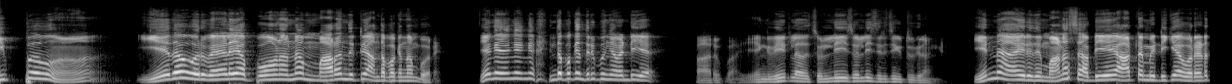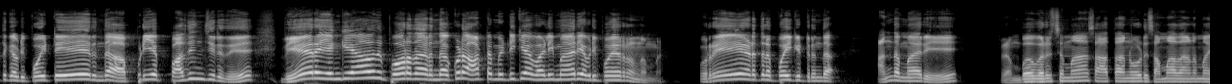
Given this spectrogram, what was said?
இப்போவும் ஏதோ ஒரு வேலையாக போனேன்னா மறந்துட்டு அந்த பக்கம் தான் போகிறேன் எங்க எங்க எங்க? இந்த பக்கம் திருப்புங்க வண்டியை. பாருப்பா எங்கள் வீட்டில் அதை சொல்லி சொல்லி சிரிச்சுக்கிட்டு இருக்கிறாங்க. என்ன ஆயிருது? மனசு அப்படியே ஆட்டோமேட்டிக்காக ஒரு இடத்துக்கு அப்படி போயிட்டே இருந்தா அப்படியே பதிஞ்சிருது. வேற எங்கேயாவது போறதா இருந்தா கூட ஆட்டோமேட்டிக்காக வழி மாதிரி அப்படி போயிடுறோம் நம்ம. ஒரே இடத்துல போய்கிட்டு இருந்தா. அந்த மாதிரி ரொம்ப வருஷமா சாத்தானோடு சமாதானமா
